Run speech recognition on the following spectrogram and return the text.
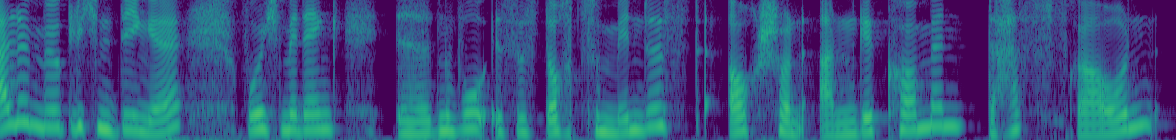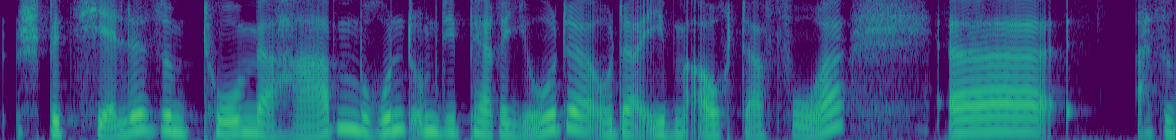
alle möglichen Dinge, wo ich mir denke, irgendwo ist es doch zumindest auch schon angekommen, dass Frauen spezielle Symptome haben rund um die Periode oder eben auch davor. Äh, also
